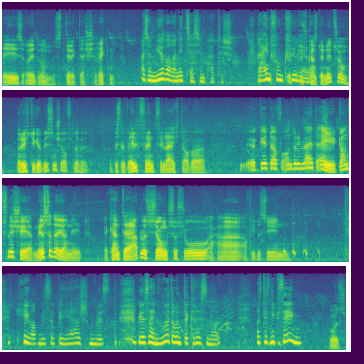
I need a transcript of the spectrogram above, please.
der ist alt geworden, das ist direkt erschreckend. Also mir war er nicht sehr sympathisch. Rein vom Gefühl Das her. kannst du nicht sagen. Ein richtiger Wissenschaftler halt. Ein bisschen weltfremd vielleicht, aber er geht auf andere Leute ein, ganz leger. Müsste er ja nicht. Er könnte ja auch bloß sagen, so, so, aha, auf Wiedersehen. Ich hab mich so beherrschen müssen, wie er seinen Hut runtergerissen hat. Hast du das nicht gesehen? Was?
